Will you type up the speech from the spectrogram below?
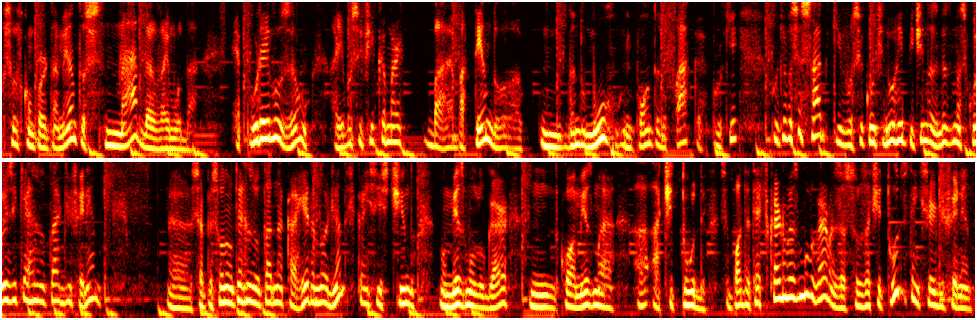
os seus comportamentos, nada vai mudar. É pura ilusão. Aí você fica batendo, dando murro em ponta de faca. Por quê? Porque você sabe que você continua repetindo as mesmas coisas e quer resultado diferente. É, se a pessoa não tem resultado na carreira, não adianta ficar insistindo no mesmo lugar hum, com a mesma atitude. Você pode até ficar no mesmo lugar, mas as suas atitudes têm que ser diferentes.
